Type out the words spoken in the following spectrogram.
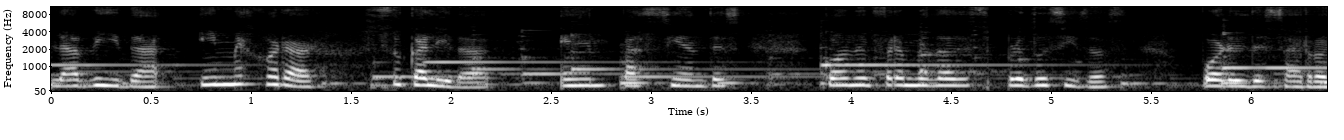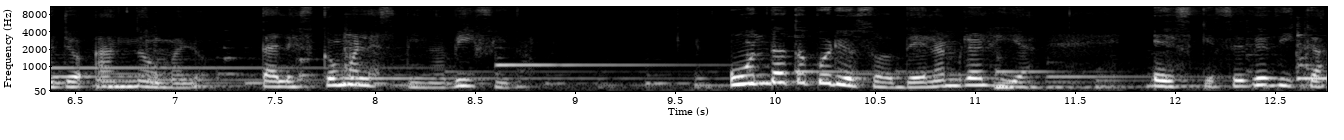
la vida y mejorar su calidad en pacientes con enfermedades producidas por el desarrollo anómalo, tales como la espina bífida. Un dato curioso de la embriología es que se dedica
